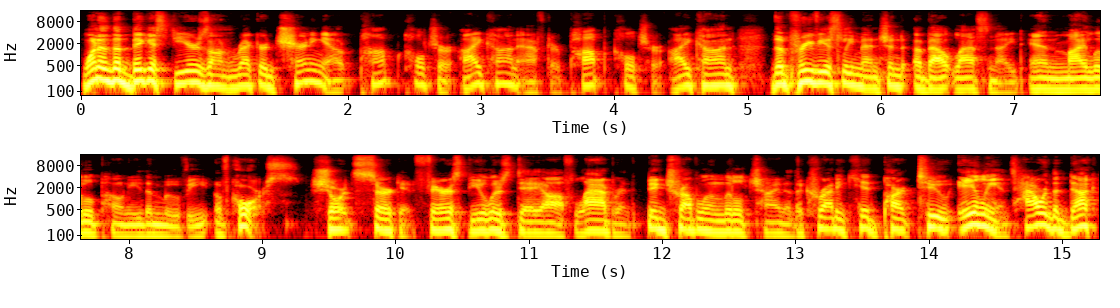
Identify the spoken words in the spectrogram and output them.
One of the biggest years on record, churning out pop culture icon after pop culture icon, the previously mentioned About Last Night and My Little Pony the movie, of course. Short Circuit, Ferris Bueller's Day Off, Labyrinth, Big Trouble in Little China, The Karate Kid Part 2, Aliens, Howard the Duck,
